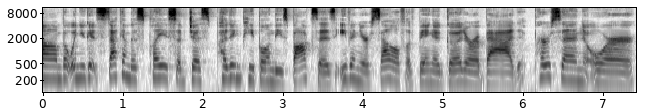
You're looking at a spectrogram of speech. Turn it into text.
Um, but when you get stuck in this place of just putting people in these boxes, even yourself, of being a good or a bad person or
